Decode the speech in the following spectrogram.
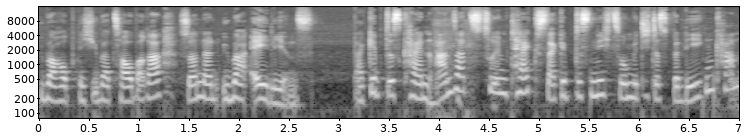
überhaupt nicht über Zauberer, sondern über Aliens. Da gibt es keinen Ansatz zu im Text, da gibt es nichts, womit ich das belegen kann.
